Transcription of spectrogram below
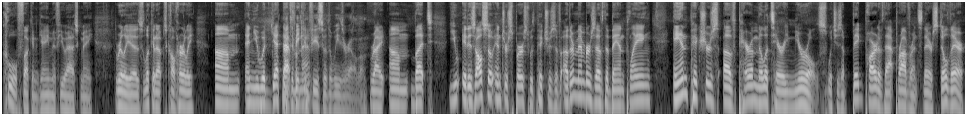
cool fucking game, if you ask me. It really is. Look it up. It's called Hurley. Um, and you would get that not to be that. confused with the Weezer album. Right. Um, but you it is also interspersed with pictures of other members of the band playing and pictures of paramilitary murals, which is a big part of that province. They're still there.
